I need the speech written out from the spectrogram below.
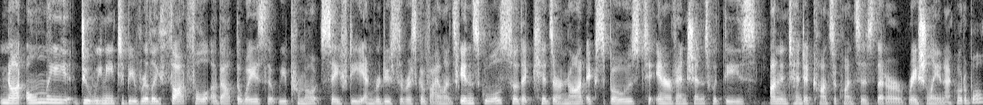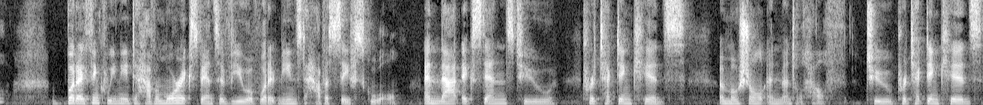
not only do we need to be really thoughtful about the ways that we promote safety and reduce the risk of violence in schools so that kids are not exposed to interventions with these unintended consequences that are racially inequitable, but I think we need to have a more expansive view of what it means to have a safe school. And that extends to protecting kids' emotional and mental health, to protecting kids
